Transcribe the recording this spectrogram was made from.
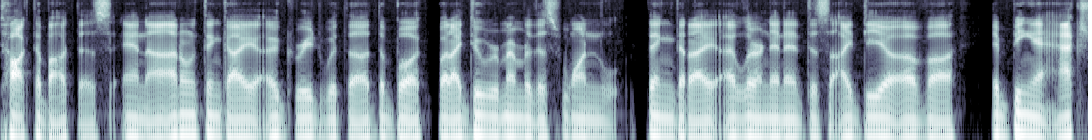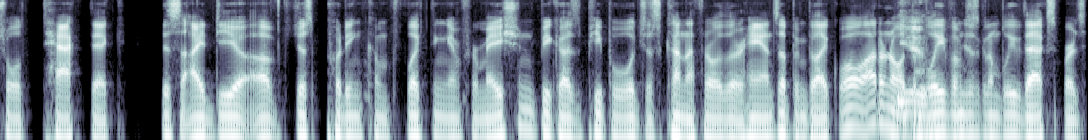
talked about this, and uh, I don't think I agreed with uh, the book, but I do remember this one thing that I, I learned in it this idea of uh, it being an actual tactic, this idea of just putting conflicting information because people will just kind of throw their hands up and be like, well, I don't know what yeah. to believe. I'm just going to believe the experts.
